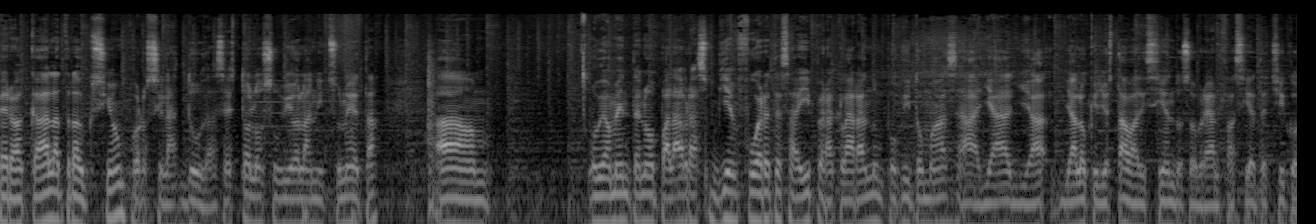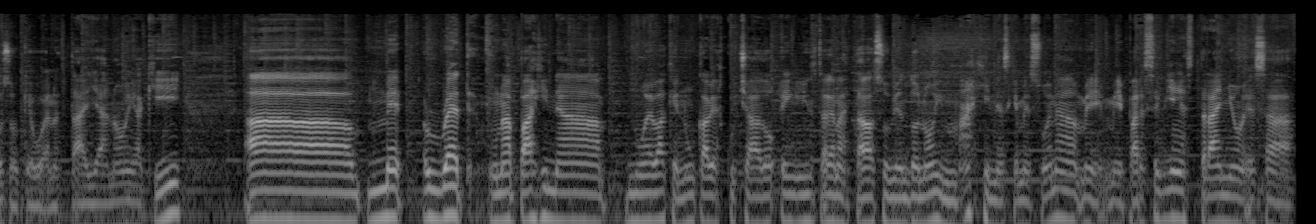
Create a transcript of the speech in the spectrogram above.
pero acá la traducción por si las dudas. Esto lo subió la Nitsuneta. Obviamente no palabras bien fuertes ahí, pero aclarando un poquito más allá ya, ya lo que yo estaba diciendo sobre Alpha 7, chicos. O que bueno, está ya no. Y aquí uh, Red, una página nueva que nunca había escuchado en Instagram, estaba subiendo no imágenes que me suena, me, me parece bien extraño esa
